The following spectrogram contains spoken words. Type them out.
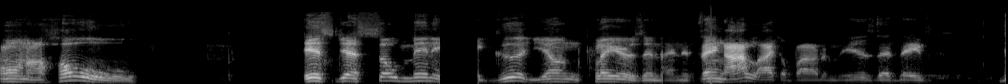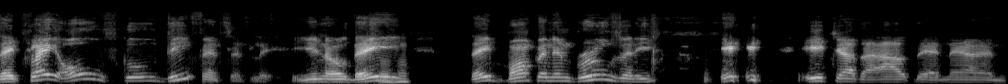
on a whole, it's just so many good young players and, and the thing I like about them is that they've they play old school defensively. You know, they mm-hmm. they bumping and bruising each, each other out there now. And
